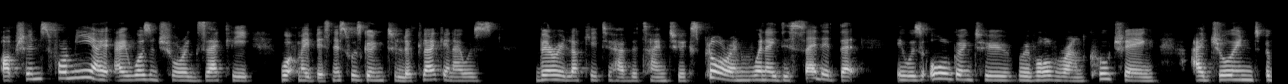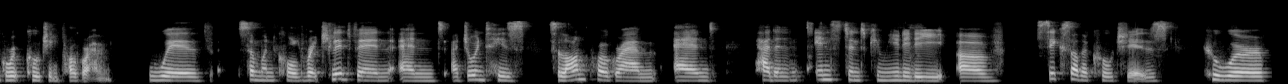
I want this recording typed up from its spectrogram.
options for me. I, I wasn't sure exactly what my business was going to look like, and I was very lucky to have the time to explore. And when I decided that it was all going to revolve around coaching, I joined a group coaching program with someone called Rich Litvin, and I joined his salon program and had an instant community of six other coaches who were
